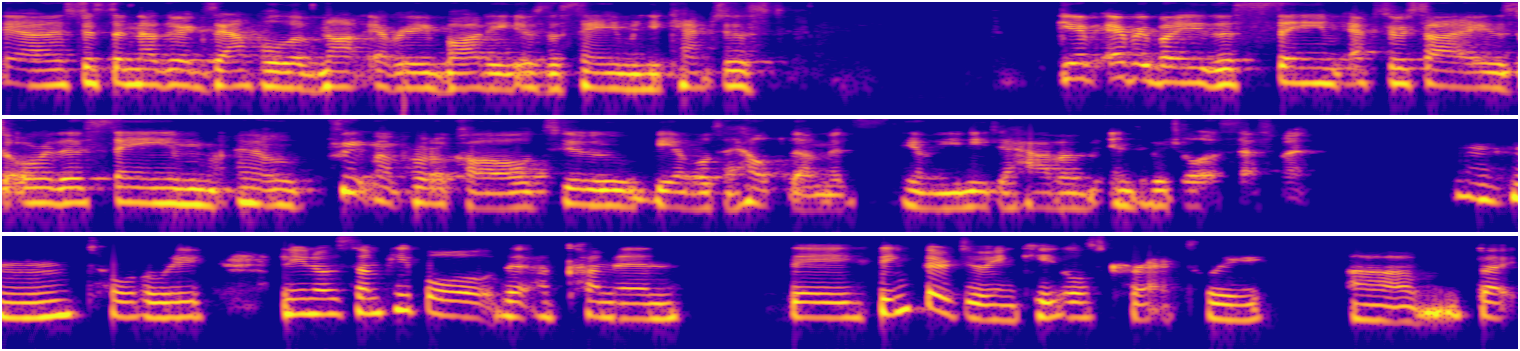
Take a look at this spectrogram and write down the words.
Yeah, it's just another example of not every body is the same, and you can't just give everybody the same exercise or the same you know, treatment protocol to be able to help them. It's you know you need to have an individual assessment. Mm-hmm, totally. And you know, some people that have come in, they think they're doing Kegels correctly, um, but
